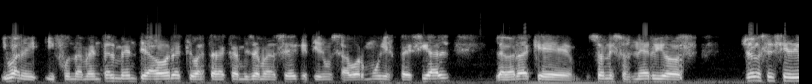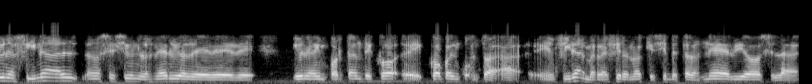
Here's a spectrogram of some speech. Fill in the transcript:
Y bueno, y, fundamentalmente ahora que va a estar acá en Villa Mercedes, que tiene un sabor muy especial, la verdad que son esos nervios yo no sé si de una final, no sé si los nervios de, de, de una importante eh, copa en cuanto a, en final me refiero no que siempre están los nervios la,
